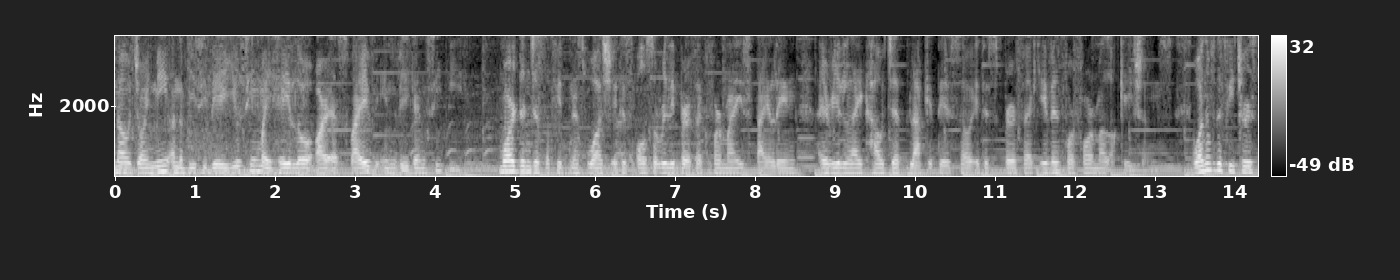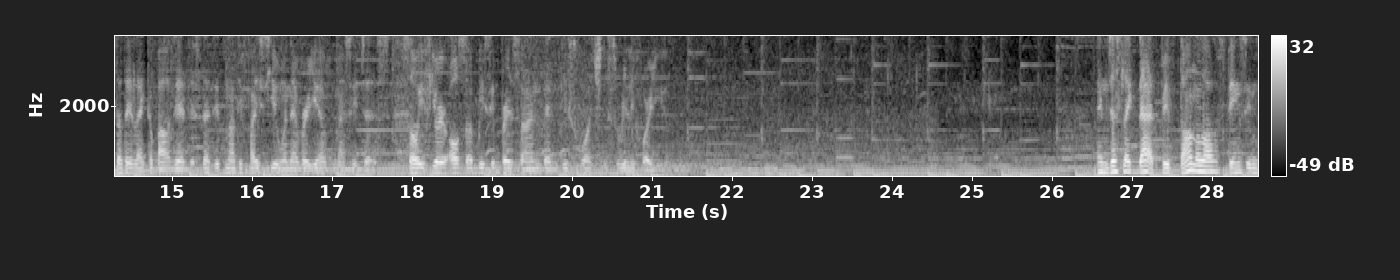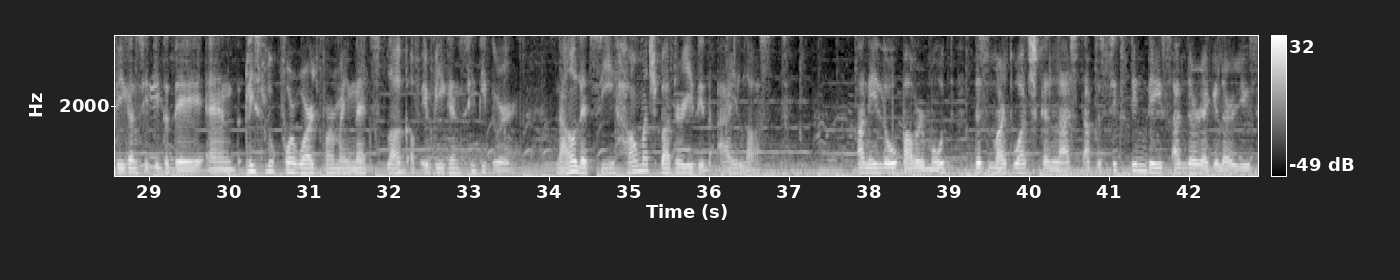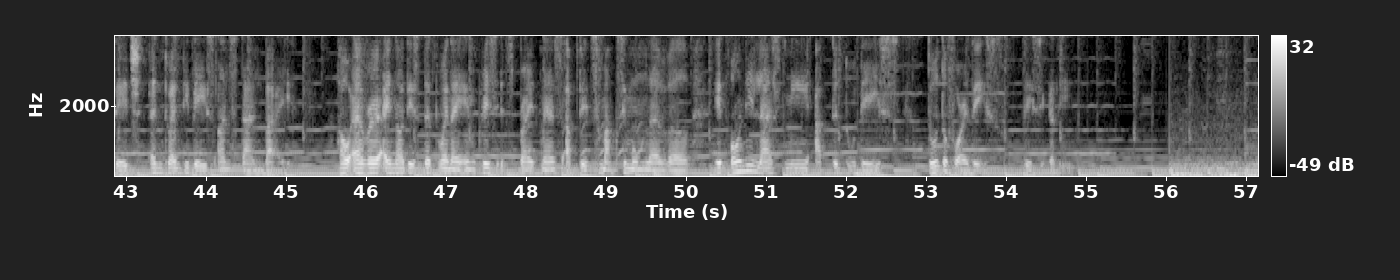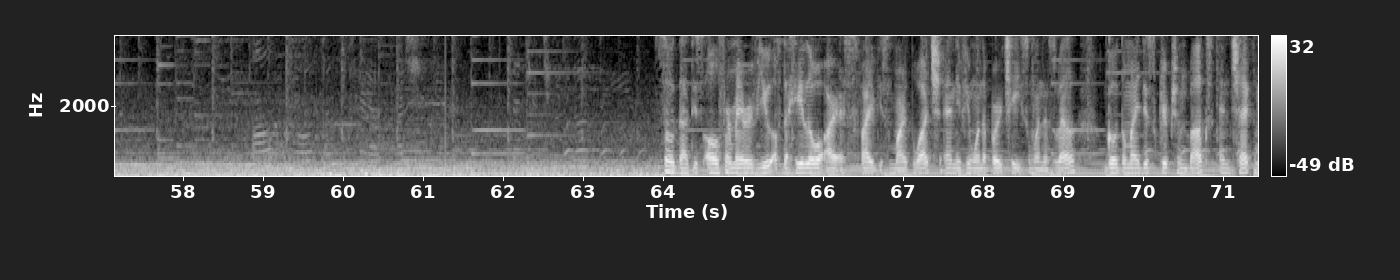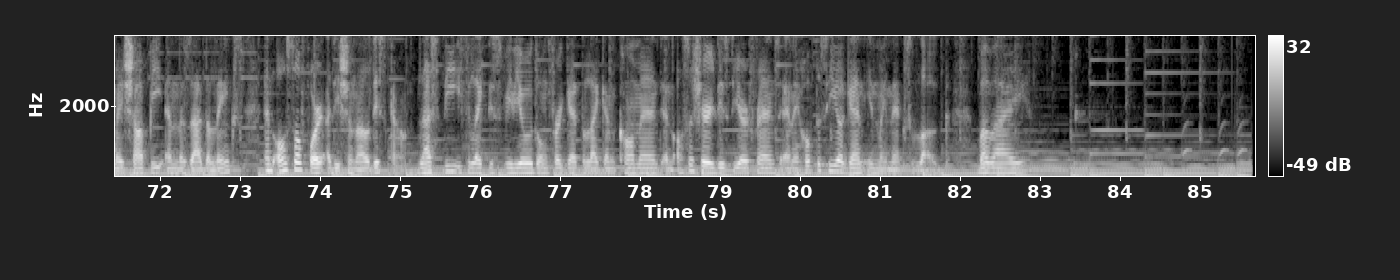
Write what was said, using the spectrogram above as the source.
Now join me on a busy day using my Haylou RS5 in Vigan City. More than just a fitness watch, it is also really perfect for my styling. I really like how jet black it is, so it is perfect even for formal occasions. One of the features that I like about it is that it notifies you whenever you have messages. So if you're also a busy person, then this watch is really for you. And just like that, we've done a lot of things in Vigan City today and please look forward for my next vlog of a Vigan City tour. Now let's see how much battery did I lost. On a low power mode, the smartwatch can last up to 16 days under regular usage and 20 days on standby. However, I noticed that when I increase its brightness up to its maximum level, it only lasts me up to 2 days, 2 to 4 days, basically. So that is all for my review of the Haylou RS5 smartwatch and if you want to purchase one as well, go to my description box and check my Shopee and Lazada links and also for additional discount. Lastly, if you like this video, don't forget to like and comment and also share this to your friends and I hope to see you again in my next vlog. Bye bye!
